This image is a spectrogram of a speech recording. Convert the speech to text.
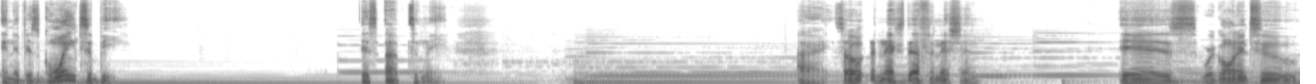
And if it's going to be, it's up to me. All right. So the next definition is we're going into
